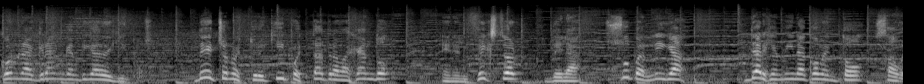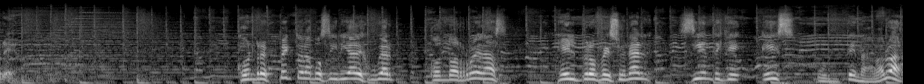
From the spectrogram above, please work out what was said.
con una gran cantidad de equipos. De hecho, nuestro equipo está trabajando en el fixture de la Superliga de Argentina, comentó Saurea. Con respecto a la posibilidad de jugar con dos ruedas, el profesional siente que es un tema a evaluar.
